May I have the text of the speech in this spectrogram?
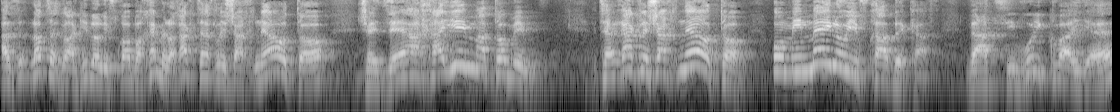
אז לא צריך להגיד לו לבחור בחיים, אלא רק צריך לשכנע אותו שזה החיים הטובים. צריך רק לשכנע אותו, וממילא הוא יבחר בכך. והציווי כבר יהיה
